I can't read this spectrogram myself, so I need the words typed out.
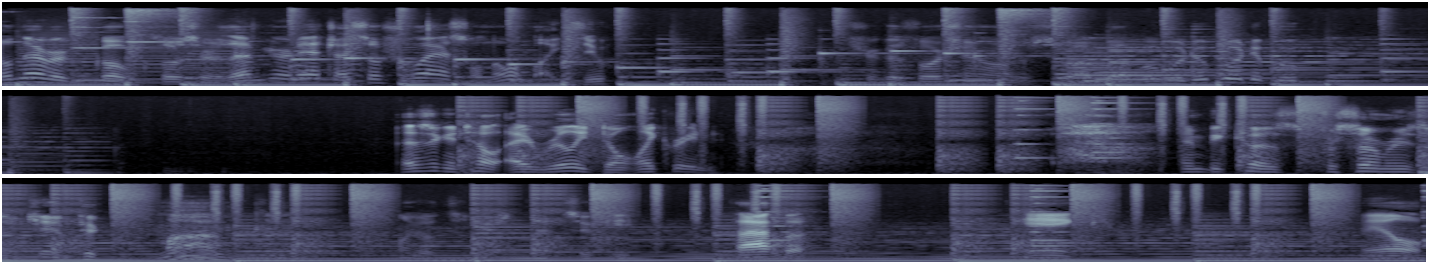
You'll never go closer to them. You're an antisocial asshole. No one likes you. Sure good fortune. As you can tell, I really don't like reading. And because, for some reason, I can't pick mom, I'll go to use Natsuki. Papa. Hank. Milk.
